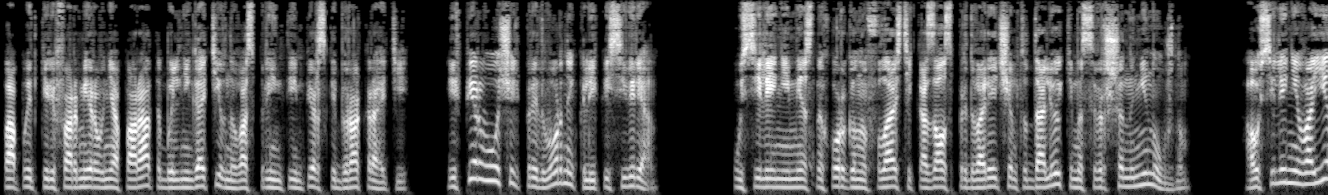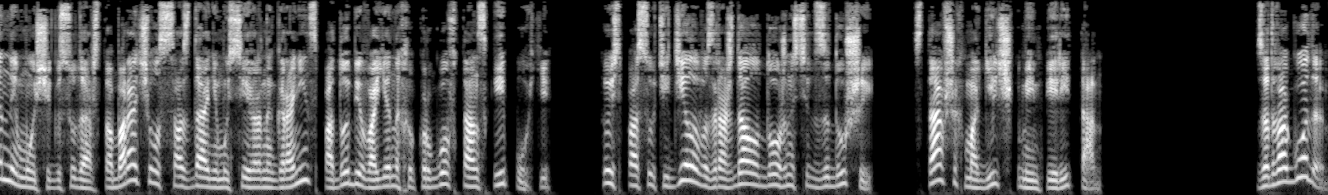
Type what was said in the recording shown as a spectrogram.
Попытки реформирования аппарата были негативно восприняты имперской бюрократией и в первую очередь придворной кликой северян. Усиление местных органов власти казалось при дворе чем-то далеким и совершенно ненужным. А усиление военной мощи государства оборачивалось созданием у северных границ подобия военных округов Танской эпохи, то есть, по сути дела, возрождало должности дзадуши, ставших могильщиками империи Тан. За два года,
